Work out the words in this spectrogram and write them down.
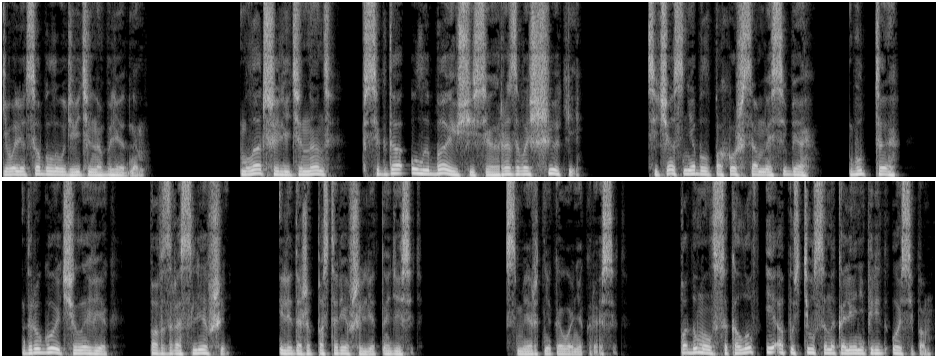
Его лицо было удивительно бледным. Младший лейтенант, всегда улыбающийся, розовощекий, сейчас не был похож сам на себя, будто другой человек, повзрослевший или даже постаревший лет на десять. Смерть никого не красит. Подумал Соколов и опустился на колени перед Осипом.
